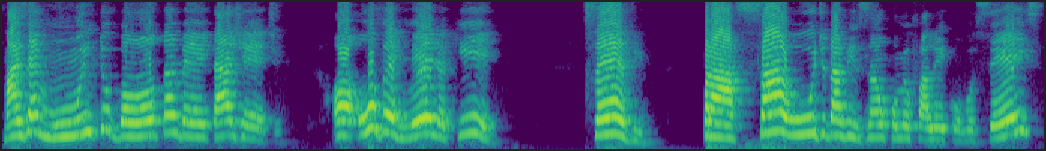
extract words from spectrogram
Mas é muito bom também, tá, gente? Ó, o vermelho aqui serve para saúde da visão, como eu falei com vocês,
